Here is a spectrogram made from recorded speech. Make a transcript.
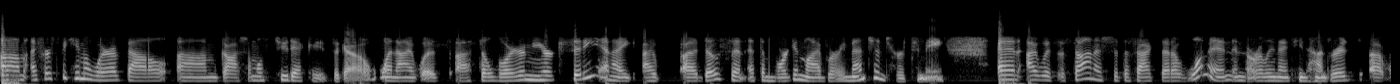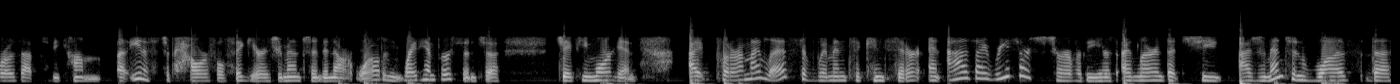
Um, I first became aware of Belle, um, gosh, almost two decades ago when I was uh, still lawyer in New York City, and I, I, a docent at the Morgan Library mentioned her to me. And I was astonished at the fact that a woman in the early 1900s uh, rose up to become, uh, you know, such a powerful figure, as you mentioned, in the art world and right hand person to JP Morgan. I put her on my list of women to consider, and as I researched her over the years, I learned that she, as you mentioned, was the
